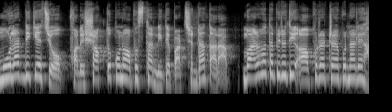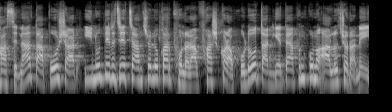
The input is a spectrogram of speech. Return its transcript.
মূলার দিকে চোখ, ফলে শক্ত কোনো অবস্থান নিতে পারছেন না তারা। মানবতা বিরোধী অপরাধ ট্রাইব্যুনালে হাসিনা, তাপস আর ইনুদের যে চাঞ্চল্যকার ফোনারা ফাঁস করা হলো, তা নিয়ে তেমন কোনো আলোচনা নেই।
